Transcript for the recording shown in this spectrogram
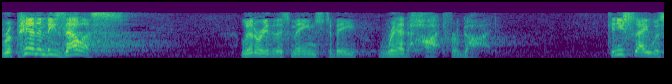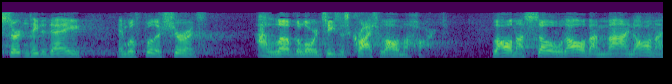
repent and be zealous. Literally, this means to be red hot for God. Can you say with certainty today and with full assurance, I love the Lord Jesus Christ with all of my heart, with all of my soul, with all of my mind, all of my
